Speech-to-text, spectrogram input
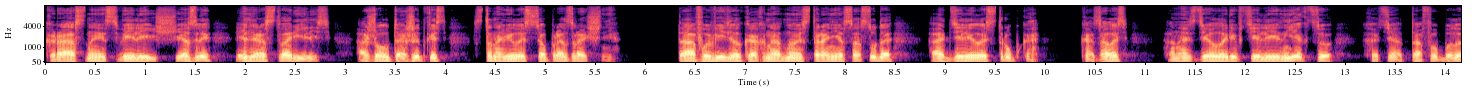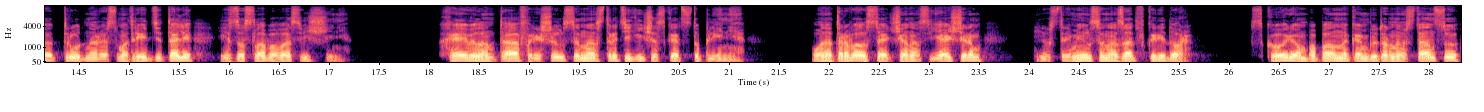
Красные свели исчезли или растворились, а желтая жидкость становилась все прозрачнее. Таф увидел, как на одной стороне сосуда — отделилась трубка. Казалось, она сделала рептилии инъекцию, хотя Тафу было трудно рассмотреть детали из-за слабого освещения. Хевилан Таф решился на стратегическое отступление. Он оторвался от чана с ящером и устремился назад в коридор. Вскоре он попал на компьютерную станцию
